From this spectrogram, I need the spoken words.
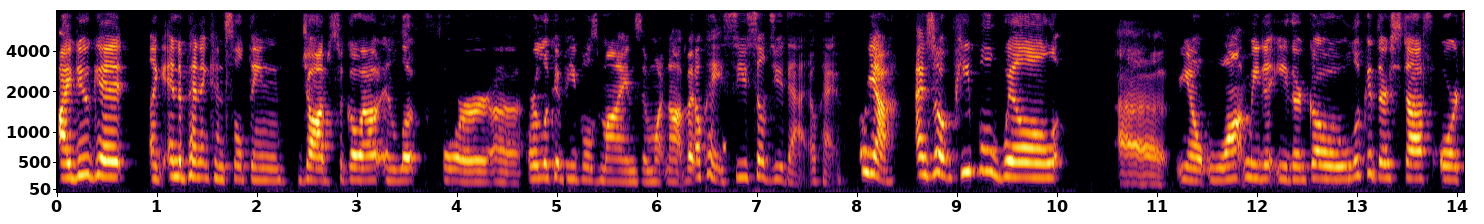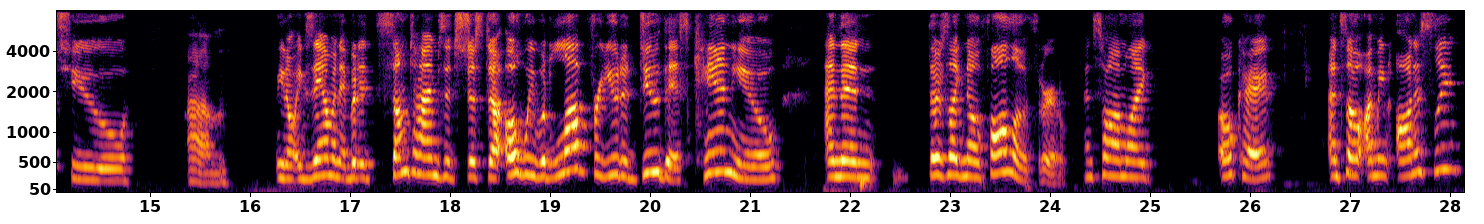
i do get like independent consulting jobs to go out and look for uh, or look at people's minds and whatnot but okay so you still do that okay. Oh yeah, and so people will, uh, you know, want me to either go look at their stuff or to, um, you know, examine it. But it's sometimes it's just, a, oh, we would love for you to do this. Can you? And then there's like no follow through, and so I'm like, okay. And so I mean, honestly,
